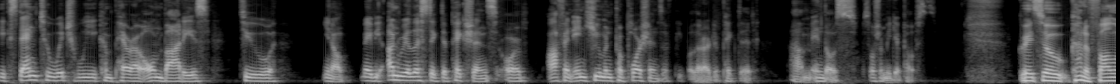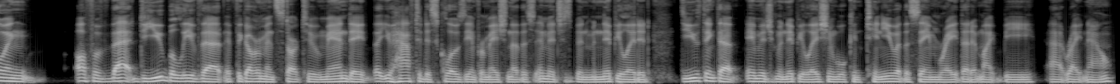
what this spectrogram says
the extent to which we compare our own bodies to, you know, maybe unrealistic depictions or often inhuman proportions of people that are depicted um, in those social media posts. Great. So, kind of following off of that, do you believe that if the governments start to mandate that you have to disclose the information that this image has been manipulated, do you think that image manipulation will continue at the same rate that it might be at right now?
